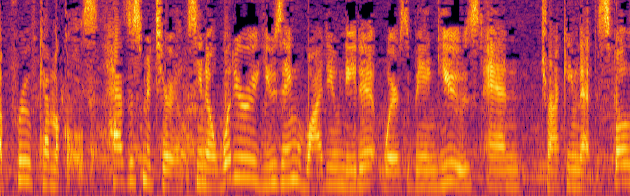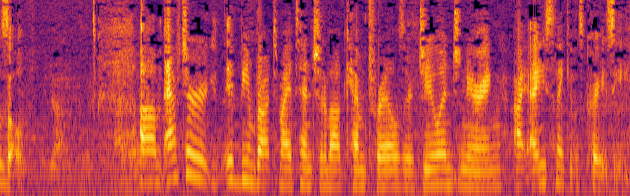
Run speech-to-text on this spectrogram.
approve chemicals, hazardous materials. You know, what are you using? Why do you need it? Where's it being used? And tracking that disposal. Um, after it being brought to my attention about chemtrails or geoengineering, I, I used to think it was crazy.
